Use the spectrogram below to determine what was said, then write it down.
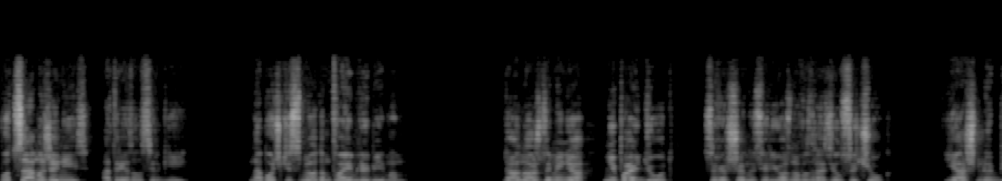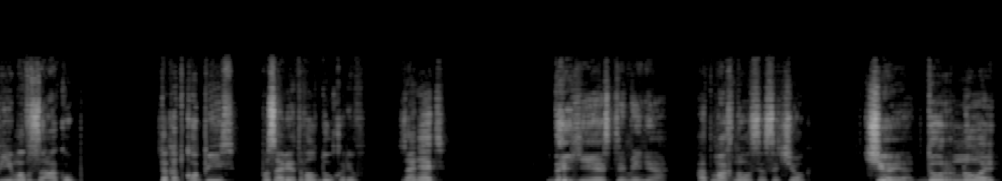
«Вот сам и женись», — отрезал Сергей. «На бочке с медом твоим любимым». «Да она ж за меня не пойдет», — совершенно серьезно возразил Сычок. Я ж любима в закуп. Так откупись, посоветовал Духарев. Занять? Да есть у меня, отмахнулся Сычок. Че я, дурной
